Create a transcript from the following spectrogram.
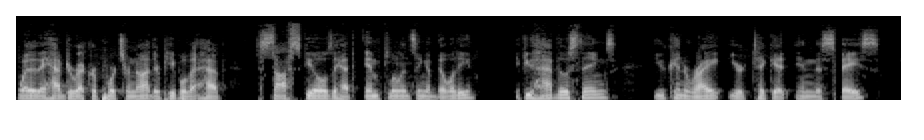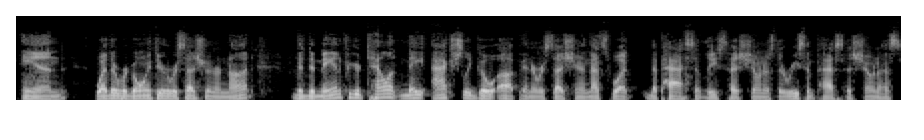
whether they have direct reports or not. They're people that have soft skills, they have influencing ability. If you have those things, you can write your ticket in this space. And whether we're going through a recession or not, the demand for your talent may actually go up in a recession. And that's what the past at least has shown us, the recent past has shown us,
